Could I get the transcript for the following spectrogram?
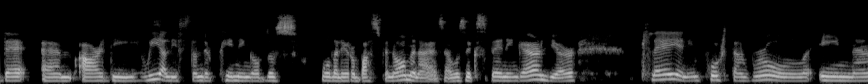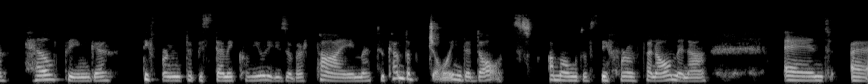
that um, are the realist underpinning of those modally robust phenomena, as I was explaining earlier, play an important role in uh, helping different epistemic communities over time to kind of join the dots among those different phenomena and uh,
